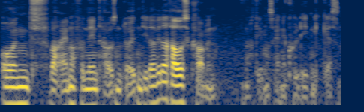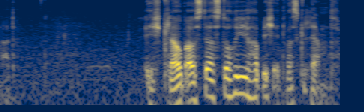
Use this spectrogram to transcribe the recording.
und war einer von den tausend Leuten, die da wieder rauskamen, nachdem er seine Kollegen gegessen hat. Ich glaube, aus der Story habe ich etwas gelernt.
